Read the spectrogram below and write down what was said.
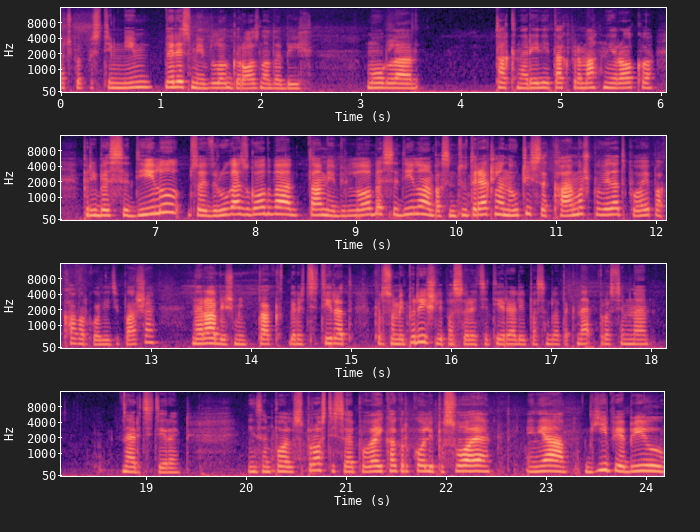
pač pa pustim njim. Res mi je bilo grozno, da bi jih mogla tako narediti, tako premakni roko. Pri besedilu, to je druga zgodba, tam je bilo besedilo, ampak sem tudi rekla, nauči se, kaj moš povedati, povej pa kakorkoli ti paše. Ne rabiš mi tako recitirati, ker so mi prišli, pa so recitirali, pa sem bila tako, ne, prosim, ne, ne recitiraj. In sem pol, sprosti se, povej kakorkoli po svoje. In ja, gib je bil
